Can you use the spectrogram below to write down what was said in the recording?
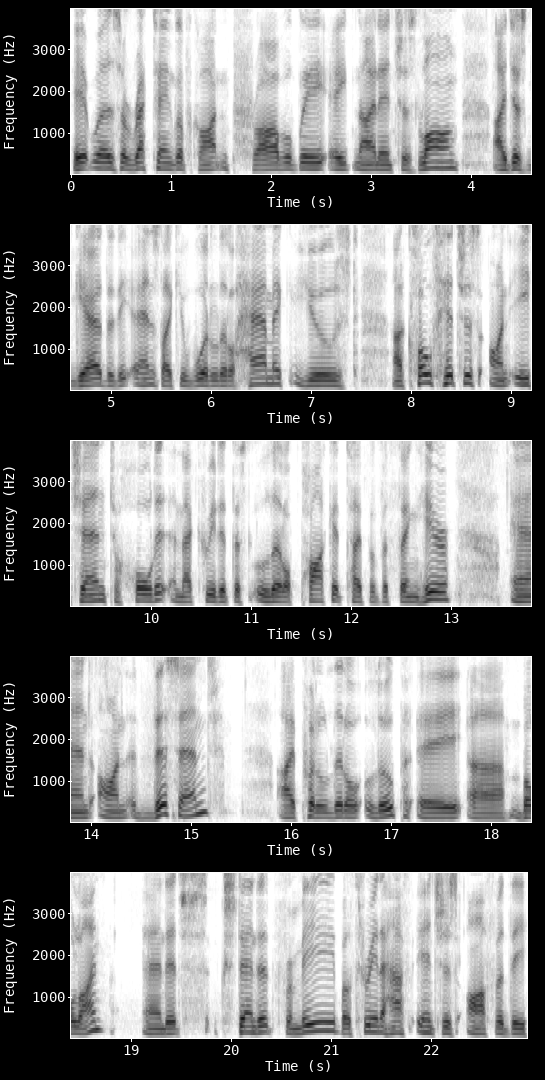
it was a rectangle of cotton, probably eight, nine inches long. I just gathered the ends like you would a little hammock, used uh, clove hitches on each end to hold it, and that created this little pocket type of a thing here. And on this end, I put a little loop, a uh, bowline, and it's extended for me about three and a half inches off of the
